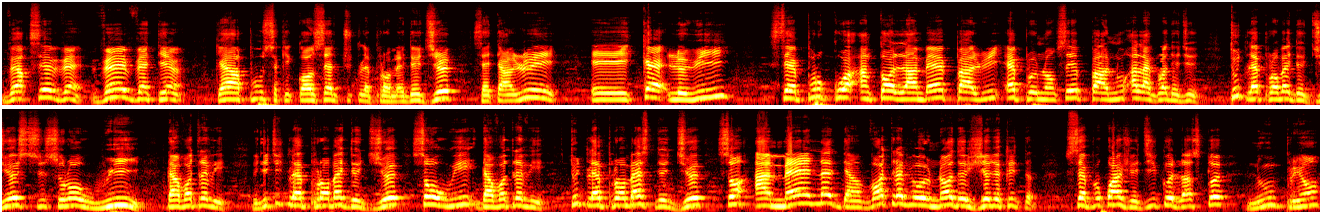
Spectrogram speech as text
verset 20, 20, 21. Car pour ce qui concerne toutes les promesses de Dieu, c'est en lui et que le oui, c'est pourquoi encore l'amen par lui est prononcé par nous à la gloire de Dieu. Toutes les promesses de Dieu seront oui dans votre vie. Je dis toutes les promesses de Dieu sont oui dans votre vie toutes les promesses de Dieu sont Amen dans votre vie au nom de Jésus-Christ. C'est pourquoi je dis que lorsque nous prions,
